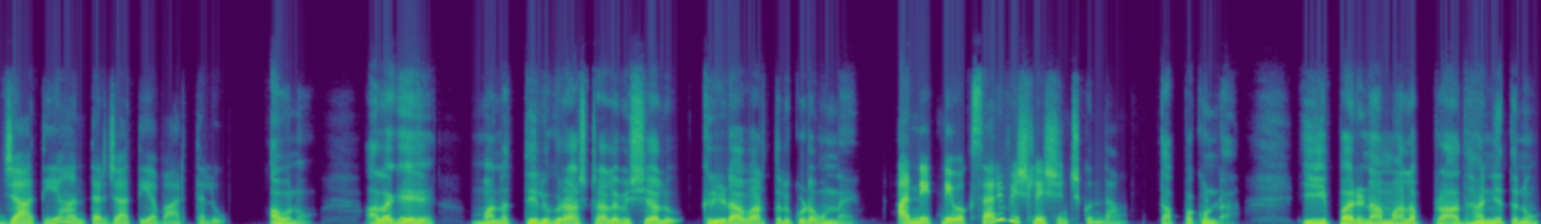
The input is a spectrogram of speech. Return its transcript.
జాతీయ అంతర్జాతీయ వార్తలు. అవును. అలాగే మన తెలుగు రాష్ట్రాల విషయాలు క్రీడా వార్తలు కూడా ఉన్నాయి. అన్నిట్నీ ఒకసారి విశ్లేషించుకుందాం. తప్పకుండా. ఈ పరిణామాల ప్రాధాన్యతను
